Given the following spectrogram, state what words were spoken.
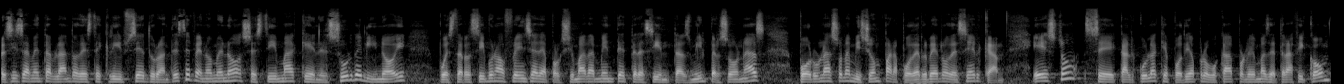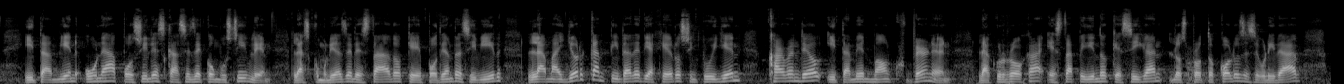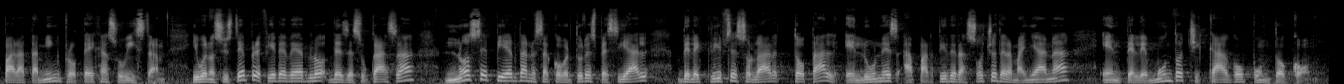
Precisamente hablando de este eclipse, durante este fenómeno se estima que en el sur de Illinois pues se recibe una afluencia de aproximadamente 300 mil personas por una sola misión para poder verlo de cerca. Esto se calcula que podría provocar problemas de tráfico y también una posible escasez de combustible. Las comunidades del estado que podrían recibir la mayor cantidad de viajeros incluyen Carbondale y también Mount Vernon. La Cruz Roja está pidiendo que sigan los protocolos de seguridad para también proteja su vista. Y bueno, si usted prefiere verlo desde su casa, no se pierda nuestra cobertura especial del eclipse solar total el lunes a partir de las 8 de la mañana en telemundochicago.com.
